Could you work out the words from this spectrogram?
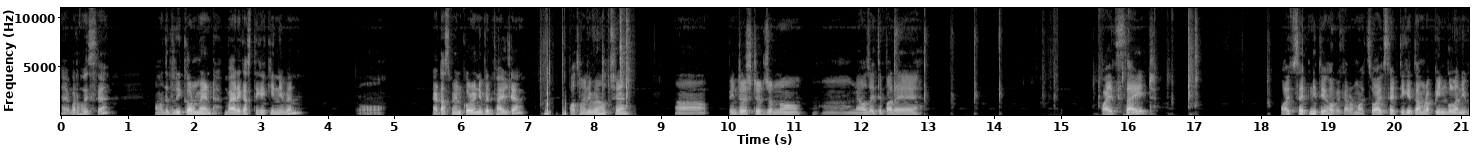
হ্যাঁ এবার হয়েছে। আমাদের রিকোয়ারমেন্ট বাইরের কাছ থেকে কি নেবেন? তো অ্যাটাচমেন্ট করে নেবেন ফাইলটা প্রথমে নেবেন হচ্ছে প্রিন্টারেস্টের জন্য নেওয়া যাইতে পারে ওয়েবসাইট ওয়েবসাইট নিতে হবে, কারণ হচ্ছে ওয়েবসাইট থেকে তো আমরা পিনগুলো নিব।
